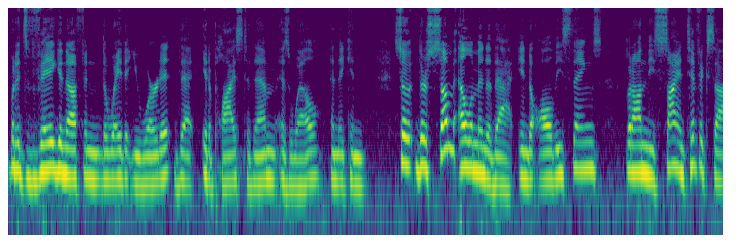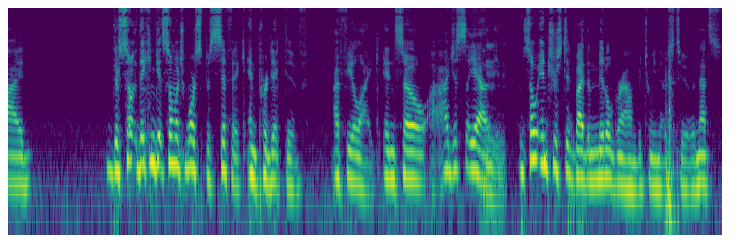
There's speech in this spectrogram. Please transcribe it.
but it's vague enough in the way that you word it that it applies to them as well and they can so there's some element of that into all these things but on the scientific side there's so they can get so much more specific and predictive i feel like and so i just say yeah mm. i'm so interested by the middle ground between those two and that's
